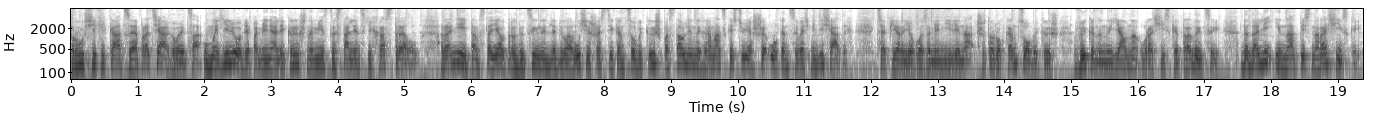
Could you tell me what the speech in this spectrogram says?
Русіфікацыя працягваецца. У магілёве памянялі крыж на месцы сталінскіх расстрэлаў. Раней там стаяў традыцыйны для Беларусі шасціканцовы крыж, пастаўлены грамадскасцю яшчэ ў канцы 80-х. Цяпер яго замянілі на чатырохканцовы крыж, выкананы яўна ў расійскай традыцыі. Дадалі і надпіс на расійскай.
